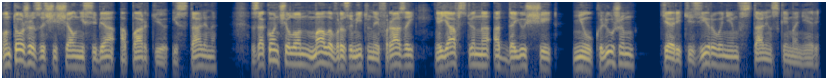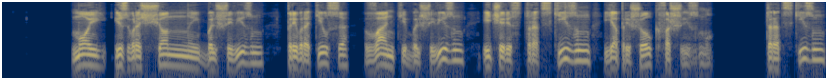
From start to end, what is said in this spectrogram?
Он тоже защищал не себя, а партию и Сталина. Закончил он маловразумительной фразой, явственно отдающей неуклюжим теоретизированием в сталинской манере мой извращенный большевизм превратился в антибольшевизм, и через троцкизм я пришел к фашизму. Троцкизм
